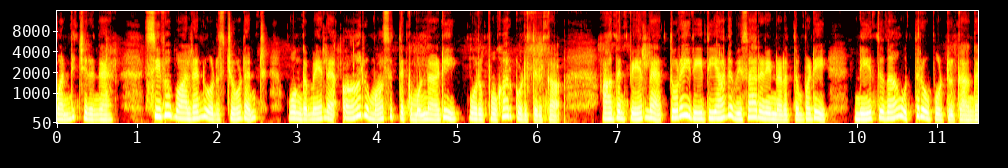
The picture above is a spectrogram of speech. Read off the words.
மன்னிச்சிருங்க. சிவபாலன் ஒரு ஸ்டூடெண்ட் உங்கள் மேலே ஆறு மாதத்துக்கு முன்னாடி ஒரு புகார் கொடுத்துருக்கான். அதன் பேரில் துறை ரீதியான விசாரணை நடத்தும்படி நேற்று தான் உத்தரவு போட்டிருக்காங்க.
